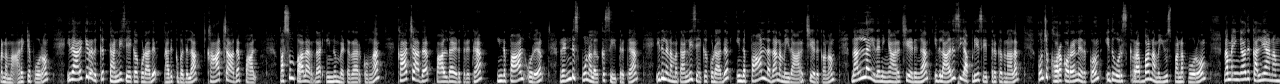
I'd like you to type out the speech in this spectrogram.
இப்போ நம்ம அரைக்க போகிறோம் இது அரைக்கிறதுக்கு தண்ணி சேர்க்கக்கூடாது. அதுக்கு பதிலாக காய்ச்சாத பால். பசும் பாலாக இருந்தால் இன்னும் பெட்டராக இருக்குங்க. காய்ச்சாத பால் தான் எடுத்திருக்கேன். இந்த பால் ஒரு ரெண்டு ஸ்பூன் அளவுக்கு சேர்த்துருக்கேன். இதில் நம்ம தண்ணி சேர்க்கக்கூடாது. இந்த பாலில் தான் நம்ம இதை அரைச்சி எடுக்கணும். நல்லா இதை நீங்கள் அரைச்சி எடுங்க. இதில் அரிசி அப்படியே சேர்த்துருக்கிறதுனால கொஞ்சம் குறை குறைன்னு இருக்கும். இது ஒரு ஸ்க்ரப்பாக நம்ம யூஸ் பண்ண போகிறோம் நம்ம எங்கேயாவது கல்யாணம்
